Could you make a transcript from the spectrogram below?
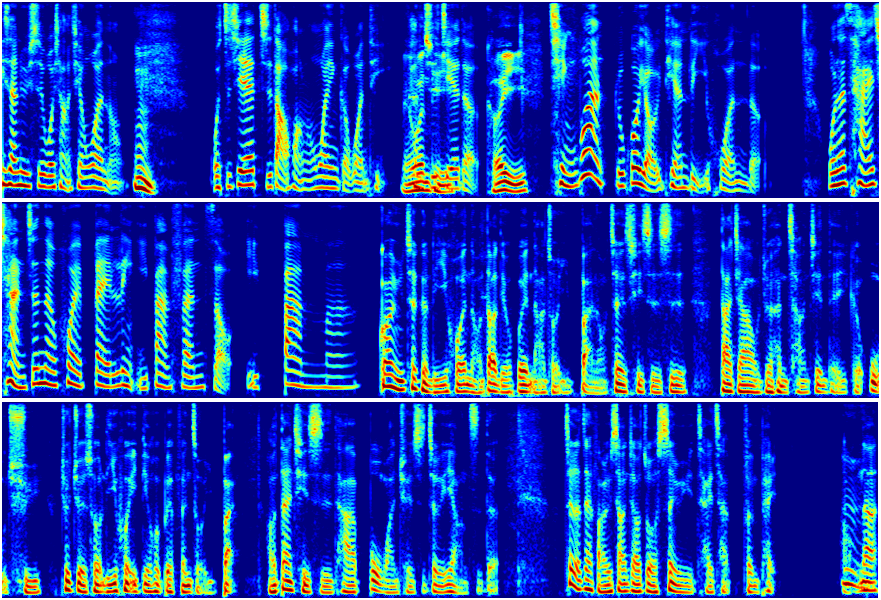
伊森律师，我想先问哦，嗯，我直接指导黄龙问一个问题，没问题，很直接的，可以。请问，如果有一天离婚了，我的财产真的会被另一半分走一半吗？关于这个离婚哦，到底会不会拿走一半哦？这个其实是大家我觉得很常见的一个误区，就觉得说离婚一定会被分走一半，好，但其实它不完全是这个样子的。这个在法律上叫做剩余财产分配。好，那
